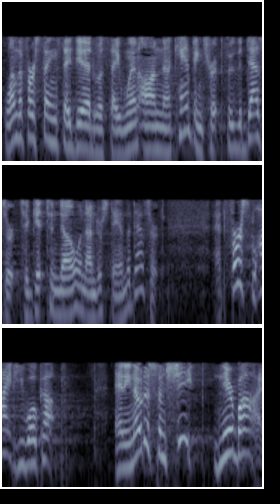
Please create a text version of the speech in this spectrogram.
one of the first things they did was they went on a camping trip through the desert to get to know and understand the desert. At first light, he woke up and he noticed some sheep nearby,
